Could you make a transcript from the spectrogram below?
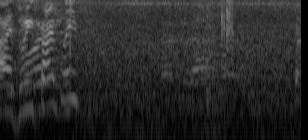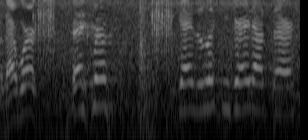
Hines, will you sign, please? That works. Thanks, man. You guys are looking great out there.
